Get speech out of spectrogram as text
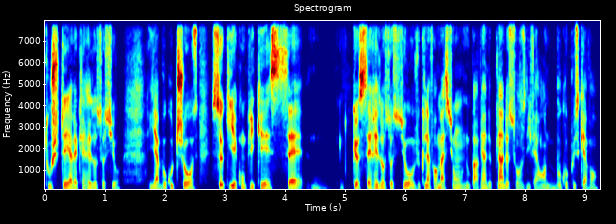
tout jeter avec les réseaux sociaux. Il y a beaucoup de choses. Ce qui est compliqué, c'est que ces réseaux sociaux, vu que l'information nous parvient de plein de sources différentes, beaucoup plus qu'avant,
